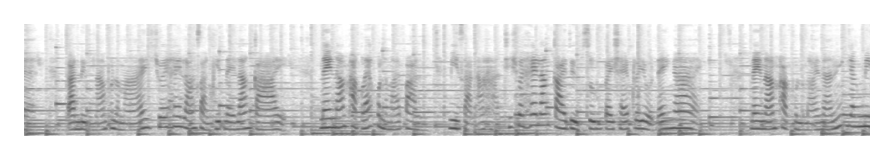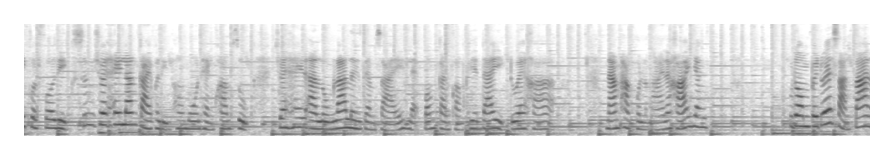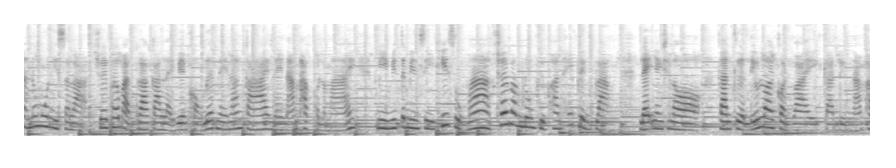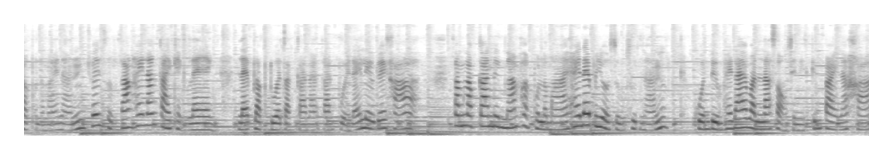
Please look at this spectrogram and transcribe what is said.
การดื่มน้ำผลไม้ช่วยให้ล้างสารพิษในร่างกาย ในน้ำผักและผลไม้ปั่น มีสารอาหารที่ช่วยให้ร่างกายดื่มซึมไปใช้ประโยชน์ได้ง่าย ในน้ำผักผลไม้นั้นยังมีกรดโฟลิก ซึ่งช่วยให้ร่างกายผลิตฮอร์โมนแห่งความสุข ช่วยให้อารมณ์ร่าเริงแจ่มใส และป้องกันความเครียดได้อีกด้วยค่ะ น้ำผักผลไม้นะคะ ยังอุดมไปด้วยสารต้านอนุมูลอิสระ ช่วยเพิ่มอัตราการไหลเวียนของเลือดในร่างกาย ในน้ำผักผลไม้ มีวิตามินซีที่สูงมาก ช่วยบำรุงผิวพรรณให้เปล่งปลั่ง และยังชะลอ การเกิดริ้วรอยก่อนวัย การดื่มน้ำผักผลไม้นั้น ช่วยเสริมสร้างให้ร่างกายแข็งแรง และปรับตัวจากการอาการป่วยได้เร็วด้วยค่ะสำหรับการดื่มน้ำผักผลไม้ให้ได้ประโยชน์สูงสุดนั้น ควรดื่มให้ได้วันละ 2 ชนิดขึ้นไปนะคะ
